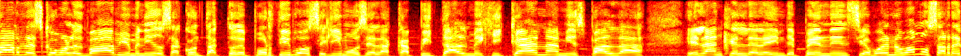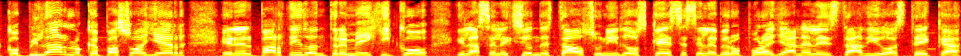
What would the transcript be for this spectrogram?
Tardes, ¿cómo les va? Bienvenidos a Contacto Deportivo. Seguimos en la capital mexicana, a mi espalda el ángel de la independencia. Bueno, vamos a recopilar lo que pasó ayer en el partido entre México y la selección de Estados Unidos que se celebró por allá en el Estadio Azteca.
